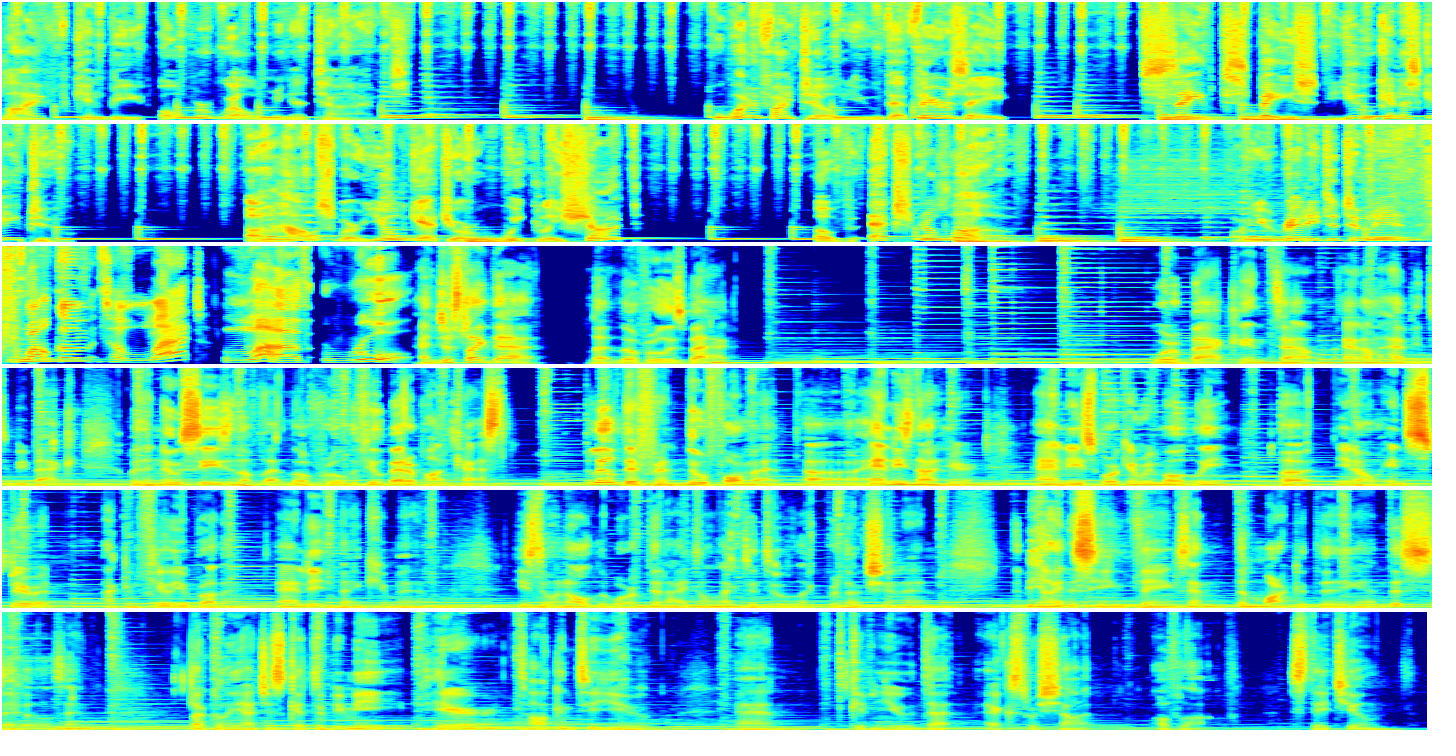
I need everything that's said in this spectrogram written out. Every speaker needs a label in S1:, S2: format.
S1: life can be overwhelming at times. What if I tell you that there's a safe space you can escape to? A house where you'll get your weekly shot of extra love. Are you ready to tune in?
S2: Welcome to Let Love Rule.
S3: And just like that, Let Love Rule is back. We're back in town, and I'm happy to be back with a new season of Let Love Rule, the Feel Better podcast. A little different, new format. Uh, Andy's not here. Andy's working remotely, but you know, in spirit, I can feel you, brother. Andy, thank you, man. He's doing all the work that I don't like to do, like production and the behind the scene things, and the marketing and the sales. And luckily, I just get to be me here, talking to you, and giving you that extra shot of love. Stay tuned.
